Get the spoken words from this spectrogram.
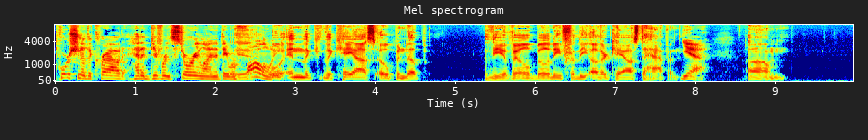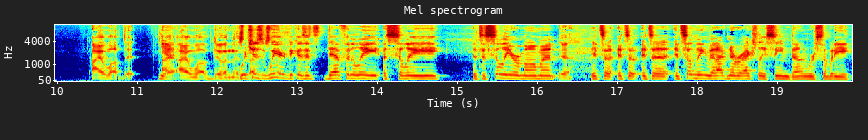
portion of the crowd had a different storyline that they were Yeah. following. Well, and the the chaos opened up the availability for the other chaos to happen. yeah. Um, I loved it. Yeah. I, I love doing this, Which is weird stuff. because it's definitely a silly it's a sillier moment. Yeah. It's a it's a it's a it's something that I've never actually seen done where somebody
